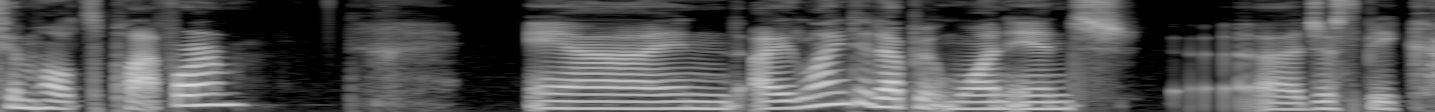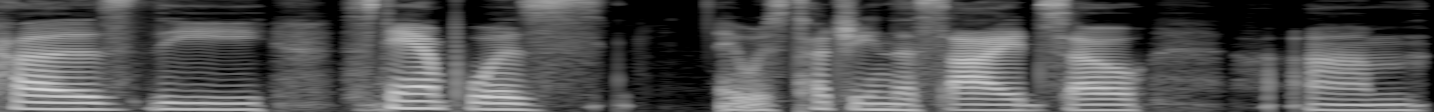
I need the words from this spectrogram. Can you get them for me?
Tim Holtz platform. And I lined it up at one inch uh, just because the stamp was, it was touching the side. So um,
